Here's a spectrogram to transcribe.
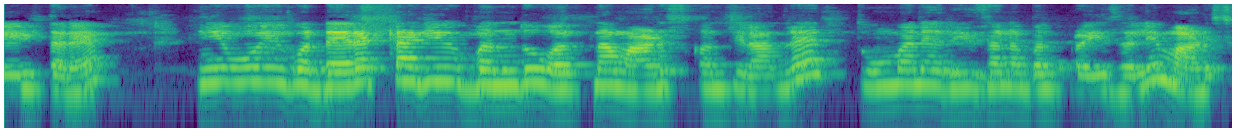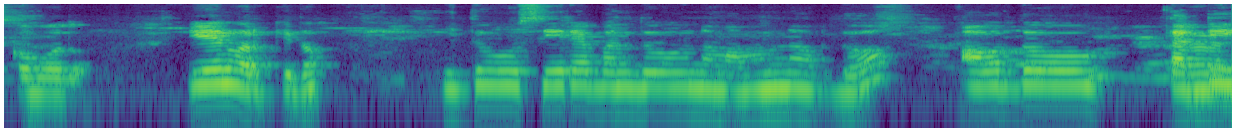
ಹೇಳ್ತಾರೆ. ನೀವು ಈಗ ಡೈರೆಕ್ಟಾಗಿ ಬಂದು ವರ್ಕ್ನ ಮಾಡಿಸ್ಕೊಂತೀರಾ ಅಂದ್ರೆ ತುಂಬಾನೇ ರೀಸನಬಲ್ ಪ್ರೈಸ್ ಅಲ್ಲಿ ಮಾಡಿಸ್ಕೋಬೋದು. ಏನು ವರ್ಕ್ ಇದು? ಇದು ಸೀರೆ ಬಂದು ನಮ್ಮ ಅಮ್ಮನವ್ರದ್ದು ಅವ್ರದ್ದು ತರ್ಟಿ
